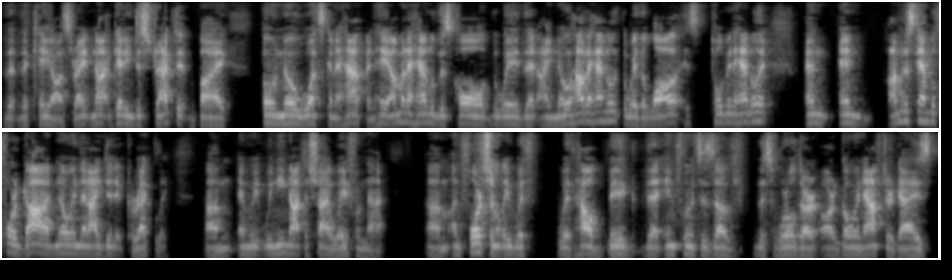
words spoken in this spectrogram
the the chaos, right? Not getting distracted by oh no, what's going to happen? Hey, I'm going to handle this call the way that I know how to handle it, the way the law has told me to handle it. And, and I'm going to stand before God knowing that I did it correctly. Um, and we, we need not to shy away from that. Um, unfortunately, with, with how big the influences of this world are, are going after guys,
